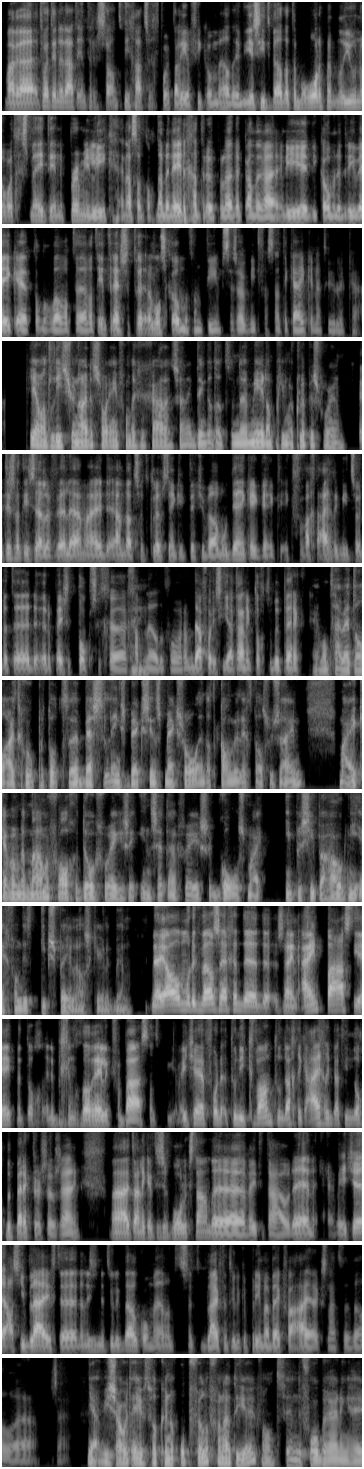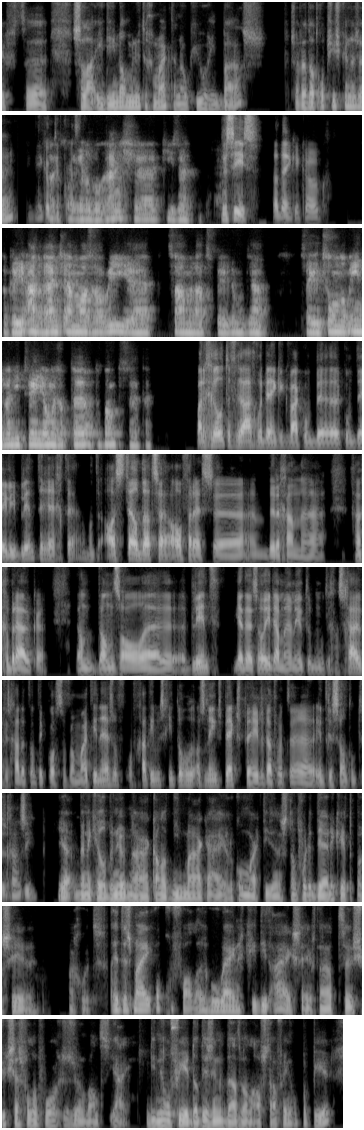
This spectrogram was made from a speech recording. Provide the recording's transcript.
Maar uh, het wordt inderdaad interessant. Wie gaat zich voor Taliafico melden? Je ziet wel dat er behoorlijk met miljoenen wordt gesmeten in de Premier League. En als dat nog naar beneden gaat druppelen, dan kan er uh, in die, die komende drie weken toch nog wel wat, uh, wat interesse loskomen van teams. Daar zou ik niet van staan te kijken natuurlijk. Ja. Want Leeds United zou een van de gegadigden zijn. Ik denk dat dat een uh, meer dan prima club is voor hem. Het is wat hij zelf wil, hè? maar aan dat soort clubs denk ik dat je wel moet denken. Ik, ik, ik verwacht eigenlijk niet zo dat de, de Europese top zich uh, gaat nee. melden voor hem. Daarvoor is hij uiteindelijk toch te beperkt. Ja, want hij werd al uitgeroepen tot uh, beste linksback sinds Maxwell. En dat kan wellicht wel zo zijn. Maar ik heb hem met name vooral gedoogd vanwege zijn inzet en vanwege zijn goals. Maar in principe hou ik niet echt van dit type spelen, als ik eerlijk ben. Nee, al moet ik wel zeggen, de, de, zijn eindpaas die heeft me toch in het begin nog wel redelijk verbaasd. Want weet je, voor de, toen hij kwam, toen dacht ik eigenlijk dat hij nog beperkter zou zijn. Maar uiteindelijk heeft hij zich behoorlijk staande weten te houden. En weet je, als hij blijft, uh, dan is hij natuurlijk welkom. Hè? Want het blijft natuurlijk een prima back voor Ajax, laten we wel uh, zijn. Ja, wie zou het eventueel kunnen opvullen vanuit de jeugd? Want in de voorbereiding heeft uh, Salah Idin wel minuten gemaakt en ook Yuri Baas. Zouden dat opties kunnen zijn? Ik denk ook de korte. Ik zou Orange kiezen. Precies, dat denk ik ook. Dan kun je aan Randje en Mazraoui uh, samen laten spelen. Want ja, het is eigenlijk zonde om een van die twee jongens op de, op de bank te zetten. Maar de grote vraag wordt denk ik, waar komt, uh, komt Daily Blind terecht? Hè? Want als, stel dat ze Alvarez uh, willen gaan, gaan gebruiken, dan, dan zal Blind, ja, daar zal je daarmee mee moeten gaan schuiven. Gaat het dan ten koste van Martinez of, of gaat hij misschien toch als linksback spelen? Dat wordt interessant om te gaan zien. Ja, ben ik heel benieuwd naar. Hij kan het niet maken eigenlijk om Martinez dan voor de derde keer te passeren. Maar goed, het is mij opgevallen hoe weinig krediet Ajax heeft na het uh, succesvolle vorige seizoen. Want ja, die 0-4, dat is inderdaad wel een afstraffing op papier.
